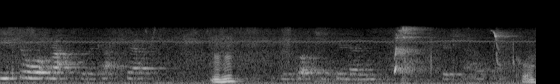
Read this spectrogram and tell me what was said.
You still want rats for the catcher? yeah? Mhm. You've got chicken and fish now. Cool.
